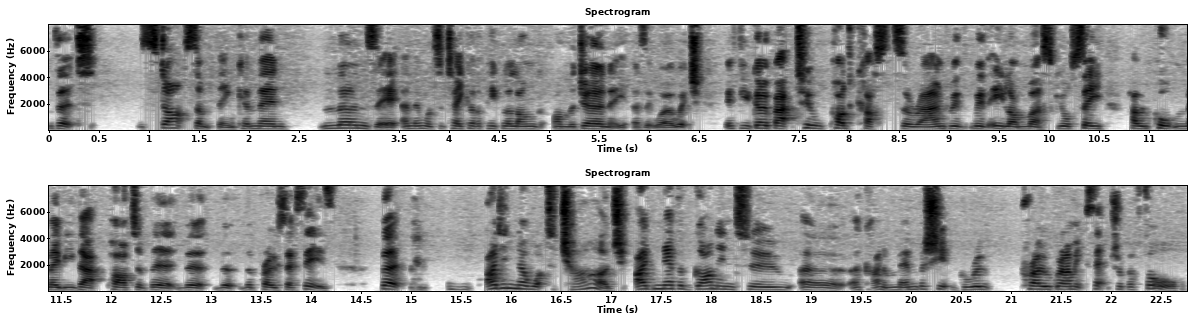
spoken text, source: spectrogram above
that starts something and then learns it and then wants to take other people along on the journey, as it were, which if you go back to podcasts around with, with Elon Musk, you'll see how important maybe that part of the, the, the, the process is. But I didn't know what to charge. I'd never gone into a, a kind of membership group program, etc. before.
